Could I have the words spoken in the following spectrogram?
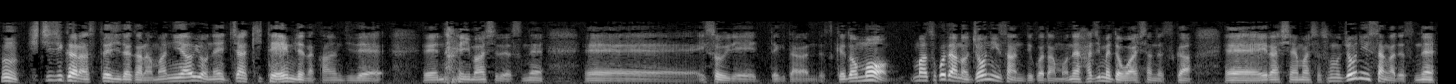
うん、7時からステージだから間に合うよね、じゃあ来て、みたいな感じで、えー、なりましてですね、えー、急いで行ってきたんですけども、まあそこであの、ジョニーさんっていう方もね、初めてお会いしたんですが、えー、いらっしゃいました。そのジョニーさんがですね、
